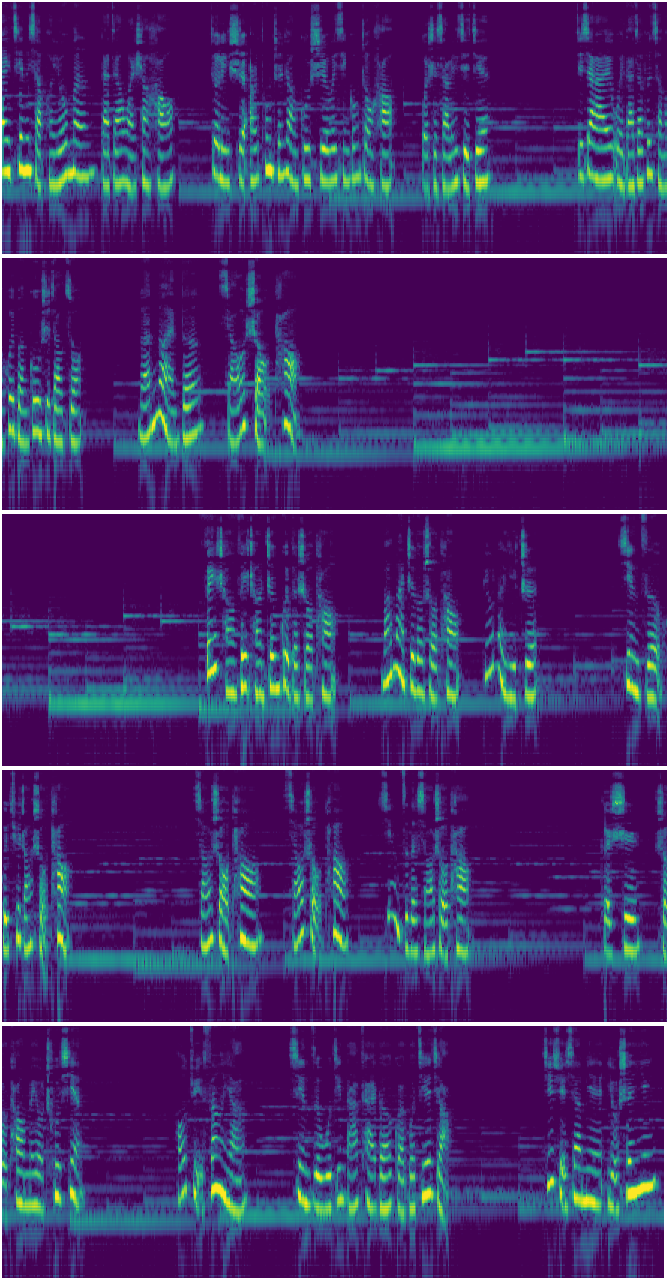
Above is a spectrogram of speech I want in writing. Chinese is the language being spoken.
嗨，亲爱的小朋友们，大家晚上好！这里是儿童成长故事微信公众号，我是小丽姐姐。接下来为大家分享的绘本故事叫做《暖暖的小手套》。非常非常珍贵的手套，妈妈织的手套丢了一只。杏子回去找手套。小手套，小手套，杏子的小手套。可是手套没有出现，好沮丧呀！杏子无精打采地拐过街角，积雪下面有声音，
